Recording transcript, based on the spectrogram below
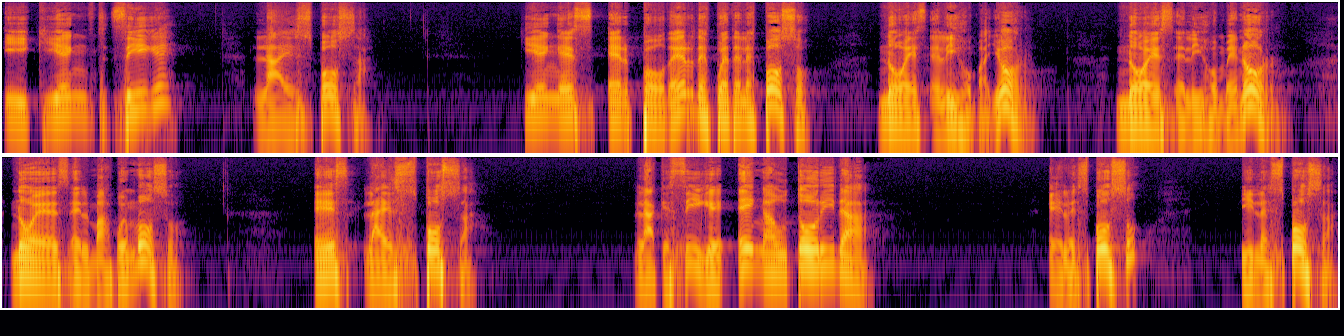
¿Y quién sigue? La esposa. ¿Quién es el poder después del esposo? No es el hijo mayor no es el hijo menor, no es el más buen mozo, es la esposa la que sigue en autoridad. El esposo y la esposa.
